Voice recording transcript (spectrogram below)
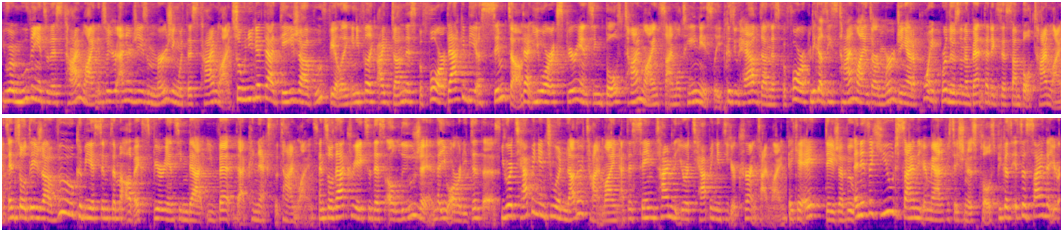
you are moving into this timeline. And so your energy is merging with this timeline. So when you get that deja vu feeling and you feel like I've done this before, that can be a symptom that you are experiencing both timelines simultaneously because you have done this before because these timelines are merging at a point where there's an event that exists on both timelines. And so deja vu could be a symptom of experiencing that event that connects the timelines. And so that creates this illusion that you already did this. You are tapping into another timeline at the same time time that you're tapping into your current timeline, aka deja vu. And it's a huge sign that your manifestation is close because it's a sign that you're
